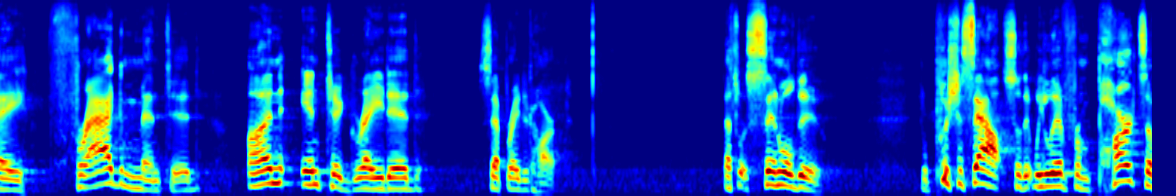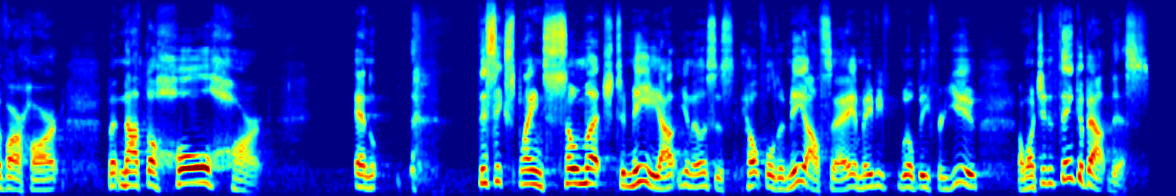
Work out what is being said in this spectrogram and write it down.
a fragmented, unintegrated, separated heart. That's what sin will do. It'll push us out so that we live from parts of our heart, but not the whole heart. And this explains so much to me. I, you know, this is helpful to me, I'll say, and maybe will be for you. I want you to think about this.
